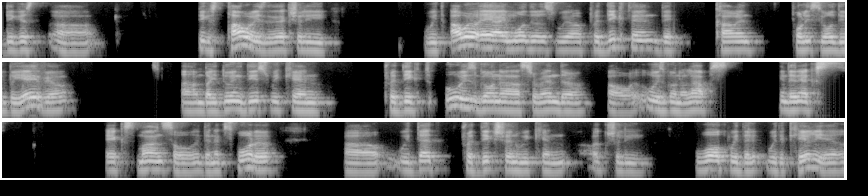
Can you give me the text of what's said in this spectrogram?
biggest uh, biggest power is that actually with our AI models, we are predicting the current policyholder behavior. Um, by doing this, we can predict who is gonna surrender or who is gonna lapse in the next X months or the next quarter. Uh, with that prediction, we can actually work with the with the carrier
